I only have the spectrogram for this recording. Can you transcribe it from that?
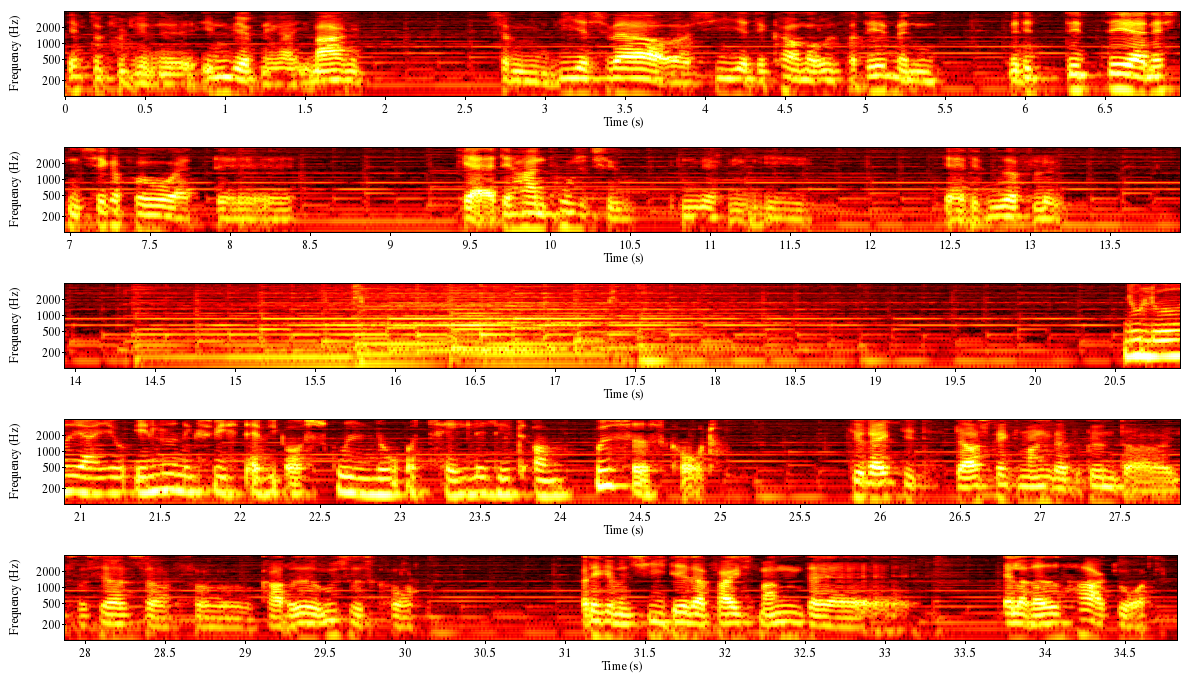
efterfølgende indvirkninger i marken, som lige er svært at sige, at det kommer ud fra det, men men det, det, det er jeg næsten sikker på, at, øh, ja, at det har en positiv indvirkning i ja, det videre forløb. Nu lovede jeg jo indledningsvis, at vi også skulle nå at tale lidt om udsædskort. Det er rigtigt. Der er også rigtig mange, der er begyndt at interessere sig for gradueret udsædskort. Og det kan man sige, det er der faktisk mange, der allerede har gjort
